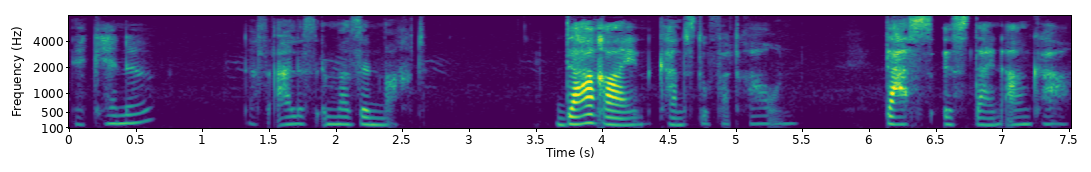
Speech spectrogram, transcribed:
Erkenne, dass alles immer Sinn macht. Da rein kannst du vertrauen. Das ist dein Anker.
